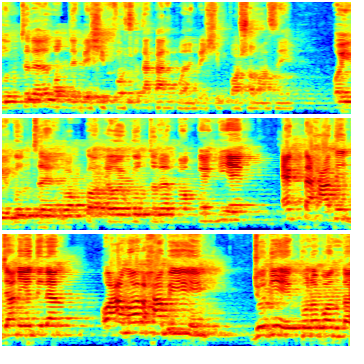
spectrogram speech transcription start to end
গুত্রের মধ্যে বেশি পশু থাকার পরে বেশি পশম আছে। ওই গুত্রের পক্ষ, ওই গুত্রের পক্ষে গিয়ে একটা হাদিস জানিয়ে দিলেন, ও আমার হাবিব, যদি কোনো বন্দা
